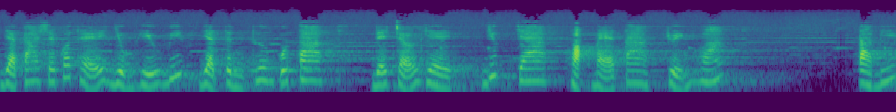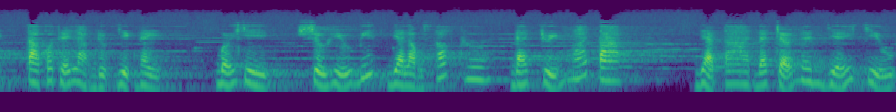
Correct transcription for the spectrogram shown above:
và ta sẽ có thể dùng hiểu biết và tình thương của ta để trở về giúp cha hoặc mẹ ta chuyển hóa. Ta biết ta có thể làm được việc này bởi vì sự hiểu biết và lòng xót thương đã chuyển hóa ta và ta đã trở nên dễ chịu,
